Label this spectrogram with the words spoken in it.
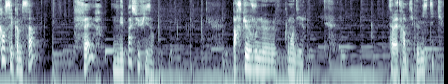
Quand c'est comme ça, faire n'est pas suffisant. Parce que vous ne... Comment dire Ça va être un petit peu mystique.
